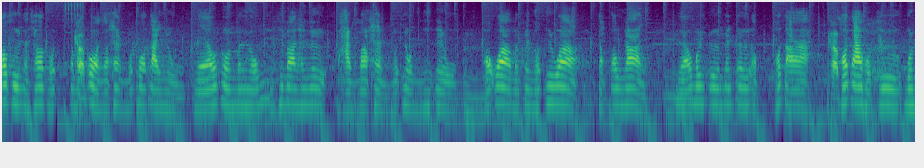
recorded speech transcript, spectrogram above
ก็คือน่ะชอบรถสครัมัยบก่อนนะแข่งรถมอเตอร์ไซค์อยู่แล้วจนมันล้มที่บ้านไทเลอร์หันมาแข่งรถยนต์ดีเซลอืม เพราะว่ามันเป็นรถที่ว่าจับต้องได้ อืม แล้วมันเออมันเออกับพ่อตาครับพ่อตาผมคือบน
